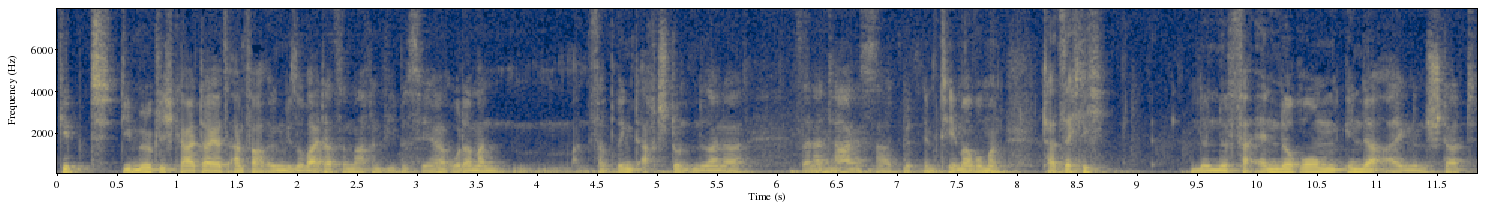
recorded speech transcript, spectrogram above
gibt die Möglichkeit, da jetzt einfach irgendwie so weiterzumachen wie bisher, oder man, man verbringt acht Stunden seiner, seiner Tageszeit mit einem Thema, wo man tatsächlich eine, eine Veränderung in der eigenen Stadt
